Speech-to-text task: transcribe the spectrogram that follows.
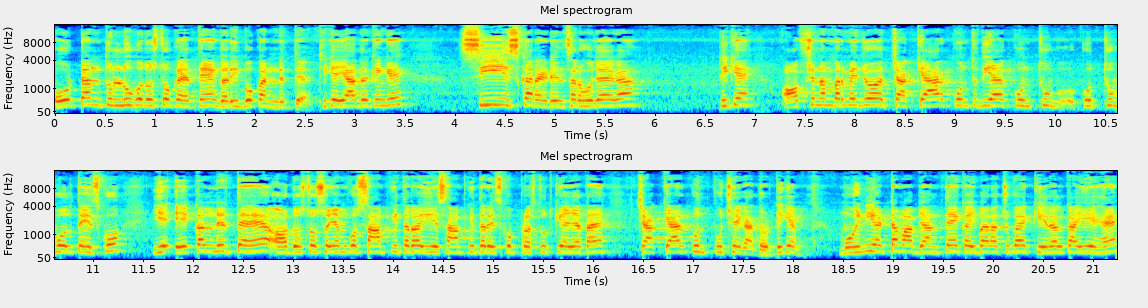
ओटन तुल्लू को दोस्तों कहते हैं गरीबों का नृत्य। ठीक है, याद रखेंगे। सी इसका राइट आंसर हो जाएगा। ठीक है? ऑप्शन नंबर में जो चाक्यार कुंत दिया है कुंथु कुत्थु बोलते हैं इसको ये एकल नृत्य है और दोस्तों स्वयं को सांप की तरह ये सांप की तरह इसको प्रस्तुत किया जाता है। चाक्यार कुंत पूछेगा तो ठीक है? मोहिनी अट्टम आप जानते हैं कई बार आ चुका है केरल का ये है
